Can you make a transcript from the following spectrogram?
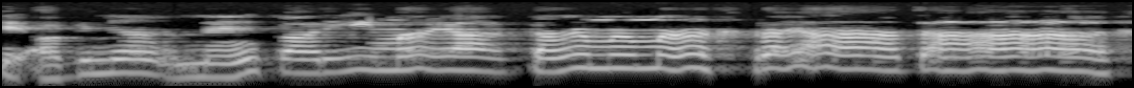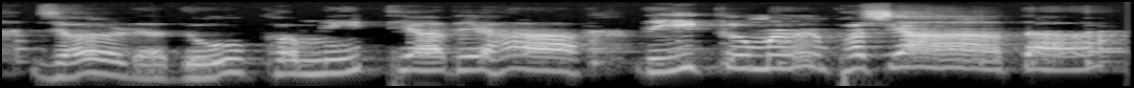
કે અજ્ઞાને કરી માયા કામમાં રહ્યા તા જડ દુઃખ મિથ્યા દેહા દીકમાં ફસ્યાતા.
